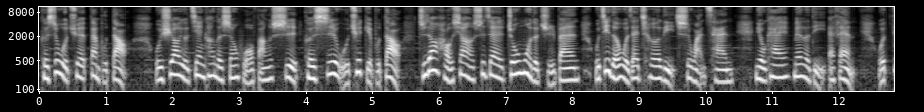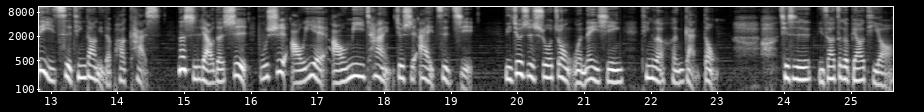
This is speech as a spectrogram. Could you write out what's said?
可是我却办不到。我需要有健康的生活方式，可是我却给不到。直到好像是在周末的值班，我记得我在车里吃晚餐，扭开 Melody FM，我第一次听到你的 Podcast。那时聊的是不是熬夜熬 Me Time，就是爱自己。你就是说中我内心，听了很感动。其实你知道这个标题哦，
